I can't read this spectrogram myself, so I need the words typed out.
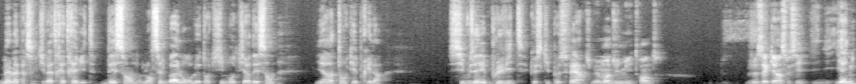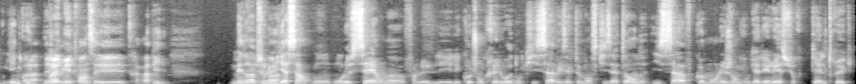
même la personne qui va très très vite, descendre, lancer le ballon, le temps qu'il monte, qu'il redescende, il y a un temps qui est pris là. Si vous allez plus vite que ce qui peut se faire, Tu mets moins d'une minute trente. Je sais qu'il y a un souci. il y a une, il y a une. Voilà. Déjà une minute trente, c'est très rapide. Mais dans l'absolu, il y a ça. On, on le sait, on a- enfin, le- les, les coachs ont créé le WOD, donc ils savent exactement ce qu'ils attendent, ils savent comment les gens vont galérer, sur quel truc.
